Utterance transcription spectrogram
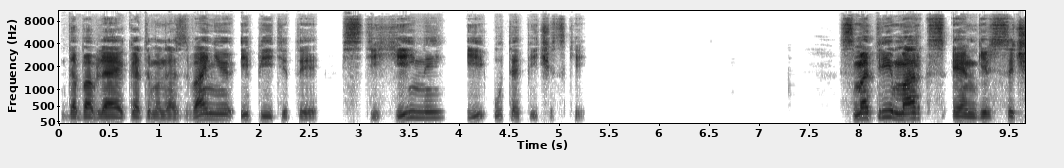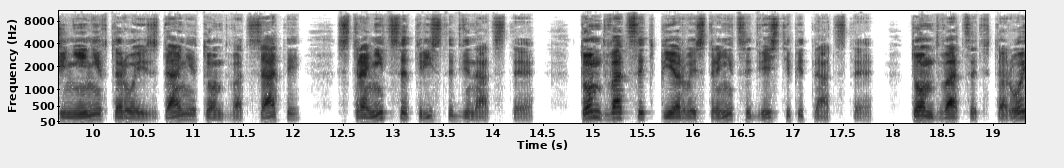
добавляя к этому названию эпитеты стихийный и утопический. Смотри Маркс Энгельс, сочинение, второе издание, том 20, страница 312, том 21, страница 215, том 22,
